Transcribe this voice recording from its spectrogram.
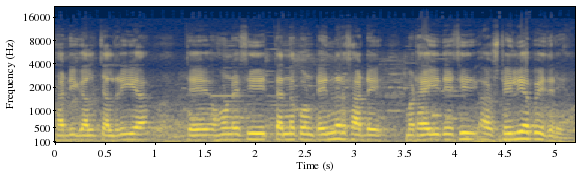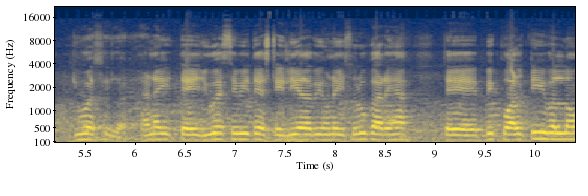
ਸਾਡੀ ਗੱਲ ਚੱਲ ਰਹੀ ਆ। ਤੇ ਹੁਣ ਅਸੀਂ ਤਿੰਨ ਕੰਟੇਨਰ ਸਾਡੇ ਮਠਾਈ ਦੇ ਅਸੀਂ ਆਸਟ੍ਰੇਲੀਆ ਭੇਜ ਰਹੇ ਹਾਂ। ਯੂ ਐਸ ਏ ਹੈ ਨਾ ਜੀ? ਤੇ ਯੂ ਐਸ ਏ ਵੀ ਤੇ ਆਸਟ੍ਰੇਲੀਆ ਦਾ ਵੀ ਹੁਣ ਅਸੀਂ ਸ਼ੁਰੂ ਕਰ ਰਹੇ ਹਾਂ। ਤੇ ਵੀ ਕੁਆਲਿਟੀ ਵੱਲੋਂ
